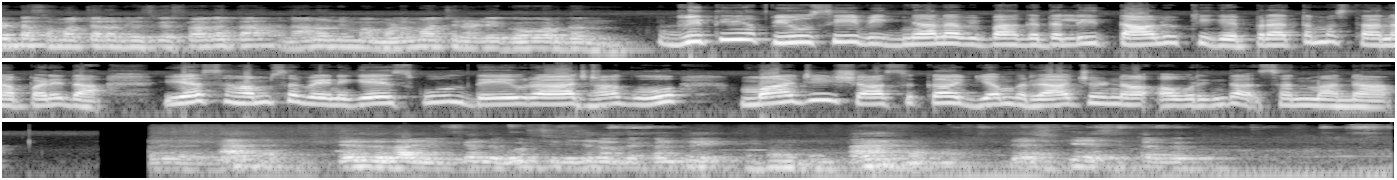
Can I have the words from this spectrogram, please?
ಶಿಡ್ಘಟ್ಟ ಸಮಾಚಾರ ನ್ಯೂಸ್ಗೆ ಸ್ವಾಗತ. ನಾನು ನಿಮ್ಮ ಮಳಮಾಚನಹಳ್ಳಿ ಗೋವರ್ಧನ್. ದ್ವಿತೀಯ ಪಿಯುಸಿ ವಿಜ್ಞಾನ ವಿಭಾಗದಲ್ಲಿ ತಾಲೂಕಿಗೆ ಪ್ರಥಮ ಸ್ಥಾನ ಪಡೆದ ಎಸ್. ಹಂಸವೇಣಿಗೆ ಸ್ಕೂಲ್ ದೇವರಾಜ್ ಹಾಗೂ ಮಾಜಿ ಶಾಸಕ ಎಂ. ರಾಜಣ್ಣ ಅವರಿಂದ ಸನ್ಮಾನ. ಹೇಳಿದಲ್ಲ ಇಟ್ಕೊಂಡು good citizen of the country ದೇಶಕ್ಕೆ ಹೆಸರು ತರಬೇಕು ಕೊಡು ಕೊಡು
